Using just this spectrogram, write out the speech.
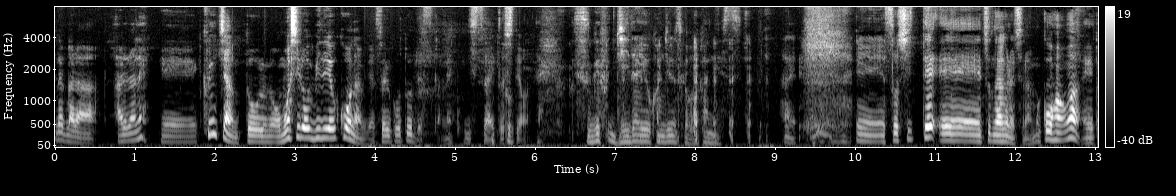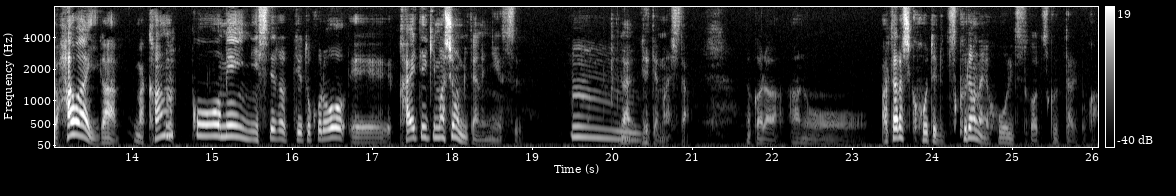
だから、あれだね、えー、くんちゃんとおるの面白ビデオコーナーみたいな、そういうことですかね、実際としてはね。すげえ時代を感じるんですかわかんないです。はい。えー、そして、えー、ちょっと長くなっちゃったな。まあ後半は、えっ、と、ハワイが、まあ、観光をメインにしてたっていうところを、えー、変えていきましょうみたいなニュースうんが出てました。だから、あのー新しくホテル作らない法律とかを作ったりとか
